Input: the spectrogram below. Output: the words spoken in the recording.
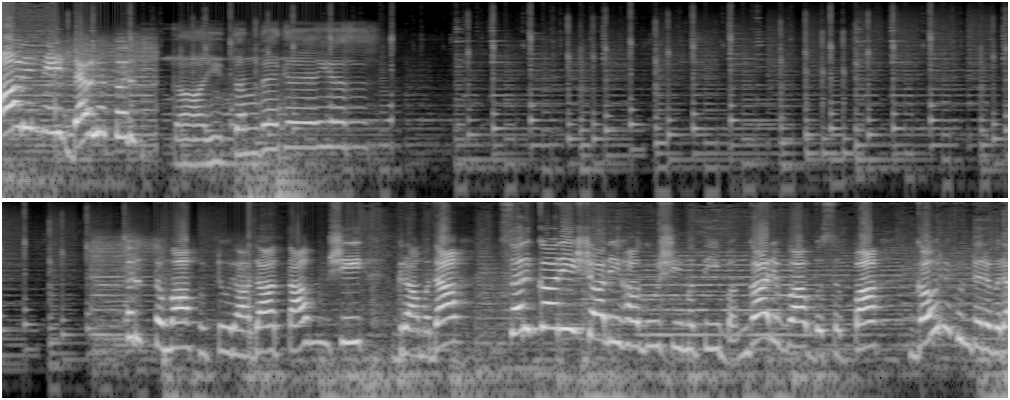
ಆರ್ಎನ್ಎ ಡೆವಲಪರ್. ತಾಯಿ ತಂದೆಗೆ ತಮ್ಮ ಹುಟ್ಟೂರಾದ ತಾವಂಶಿ ಗ್ರಾಮದ ಸರ್ಕಾರಿ ಶಾಲೆ ಹಾಗೂ ಶ್ರೀಮತಿ ಬಂಗಾರವ್ವ ಬಸಪ್ಪ ಗೌರಗುಂಡರವರ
